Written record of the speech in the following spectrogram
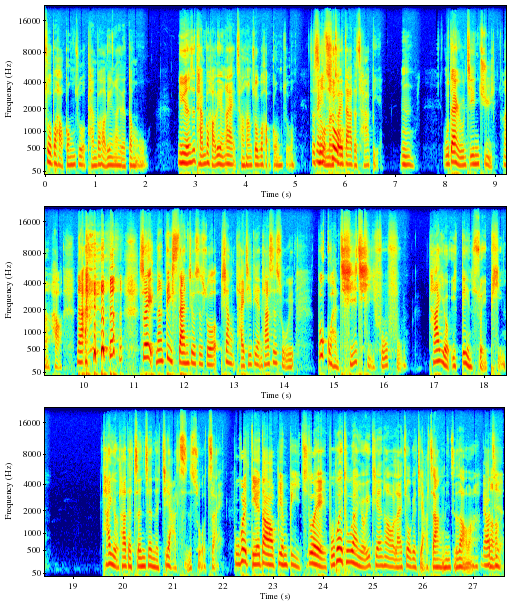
做不好工作，谈不好恋爱的动物，女人是谈不好恋爱，常常做不好工作，这是我们最大的差别。嗯，吴淡如金句嗯，好，那 所以那第三就是说，像台积电，它是属于不管起起伏伏，它有一定水平，它有它的真正的价值所在，不会跌到变壁纸，对，不会突然有一天哈，我来做个假账，你知道吗？了解。嗯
